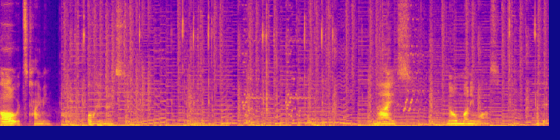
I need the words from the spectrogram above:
Oh, it's timing. Okay, nice. Nice. No money loss. Okay.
